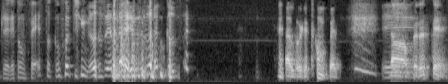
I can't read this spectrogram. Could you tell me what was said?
Reggaetón Festo. ¿Cómo chingados era esa cosa? al reggaetón. pues. No, Eh, pero es que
